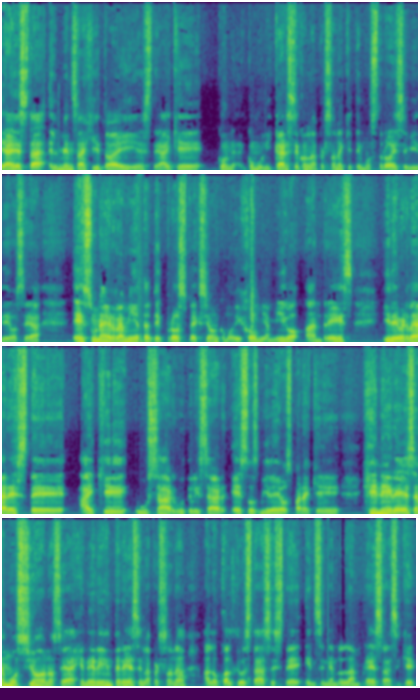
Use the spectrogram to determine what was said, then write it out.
Ya está el mensajito ahí. Este, hay que comunicarse con la persona que te mostró ese video. O sea, es una herramienta de prospección, como dijo mi amigo Andrés. Y de verdad, este, hay que usar, utilizar estos videos para que genere esa emoción, o sea, genere interés en la persona a lo cual tú estás este, enseñando la empresa. Así que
